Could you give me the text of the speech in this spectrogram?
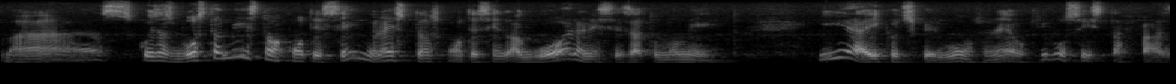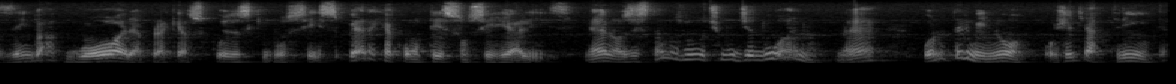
Mas coisas boas também estão acontecendo, né? estão acontecendo agora, nesse exato momento. E é aí que eu te pergunto, né? o que você está fazendo agora para que as coisas que você espera que aconteçam se realizem? Né? Nós estamos no último dia do ano, né? o ano terminou, hoje é dia 30.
